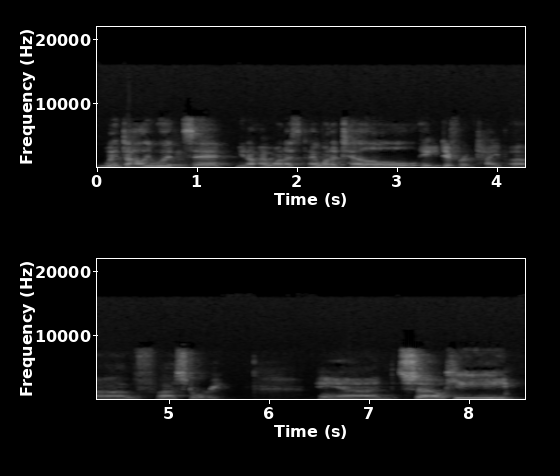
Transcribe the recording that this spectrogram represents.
went to Hollywood and said, you know, I want to I want to tell a different type of uh, story, and so he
